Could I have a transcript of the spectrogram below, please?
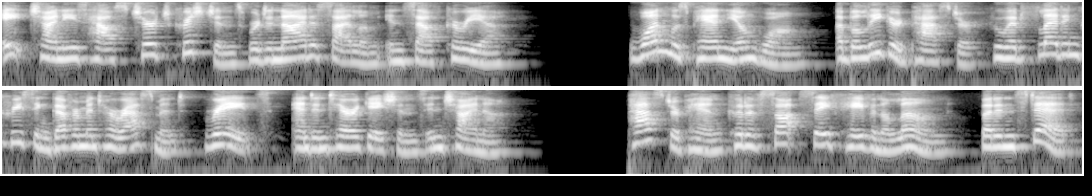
eight Chinese house church Christians were denied asylum in South Korea. One was Pan Yongguang, a beleaguered pastor who had fled increasing government harassment, raids, and interrogations in China. Pastor Pan could have sought safe haven alone, but instead,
